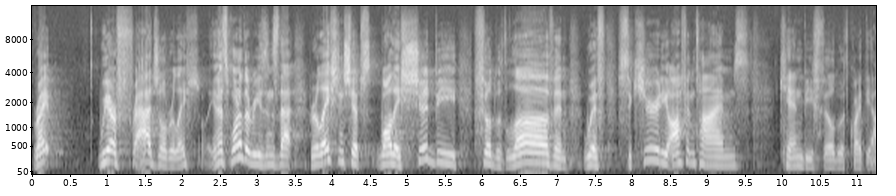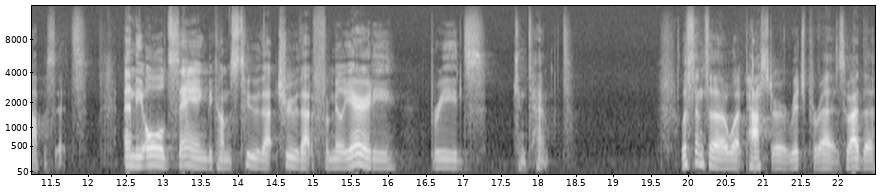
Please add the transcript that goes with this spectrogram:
Right? We are fragile relationally. And that's one of the reasons that relationships, while they should be filled with love and with security, oftentimes can be filled with quite the opposites. And the old saying becomes too that true that familiarity breeds contempt. Listen to what Pastor Rich Perez, who I had the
